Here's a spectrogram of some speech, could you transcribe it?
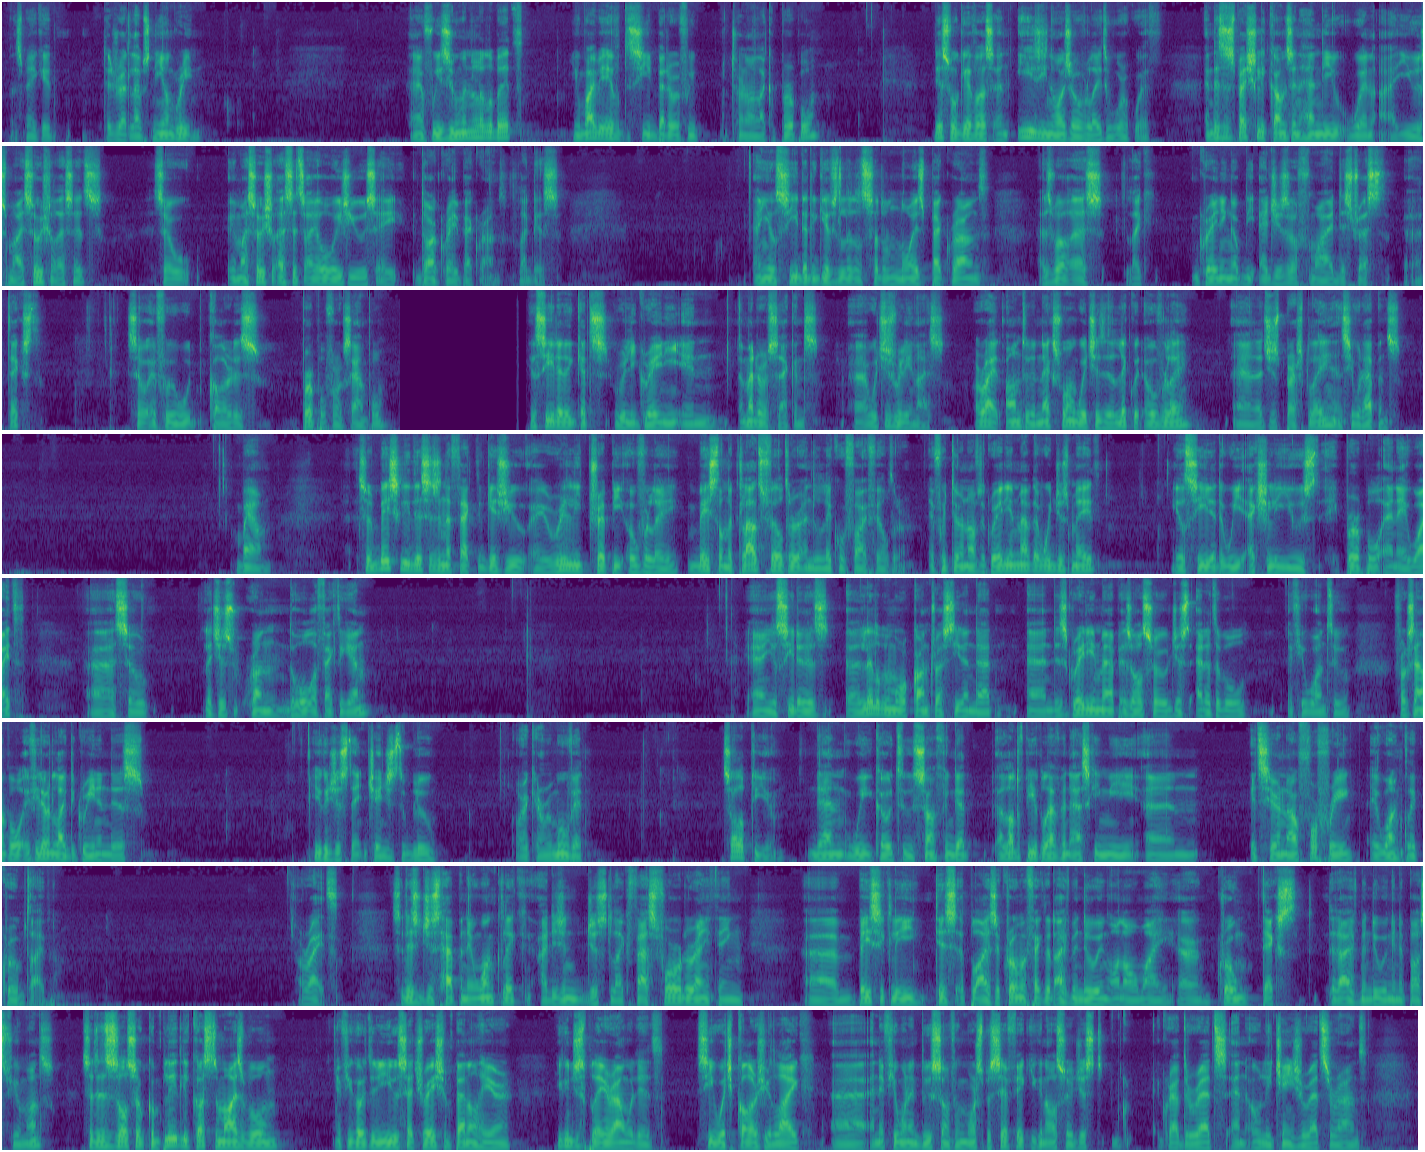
Let's make it the Dreadlabs neon green. And if we zoom in a little bit, you might be able to see it better if we turn on like a purple. This will give us an easy noise overlay to work with. And this especially comes in handy when I use my social assets. So in my social assets, I always use a dark gray background like this. And you'll see that it gives a little subtle noise background as well as like graining up the edges of my distressed uh, text. So if we would color this purple, for example, you'll see that it gets really grainy in a matter of seconds, uh, which is really nice. All right, on to the next one, which is a liquid overlay. And let's just press play and see what happens. Bam. So basically this is an effect that gives you a really trippy overlay based on the clouds filter and the liquify filter. If we turn off the gradient map that we just made, you'll see that we actually used a purple and a white. Uh, so let's just run the whole effect again. And you'll see that it's a little bit more contrasty than that. And this gradient map is also just editable if you want to. For example, if you don't like the green in this, you can just change it to blue or you can remove it. It's all up to you. Then we go to something that a lot of people have been asking me and it's here now for free, a one-click Chrome type. All right. So this just happened in one click. I didn't just like fast forward or anything. Um, basically, this applies the Chrome effect that I've been doing on all my uh, Chrome text that I've been doing in the past few months. So this is also completely customizable. If you go to the hue saturation panel here, you can just play around with it, see which colors you like. Uh, and if you want to do something more specific, you can also just gr grab the reds and only change the reds around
